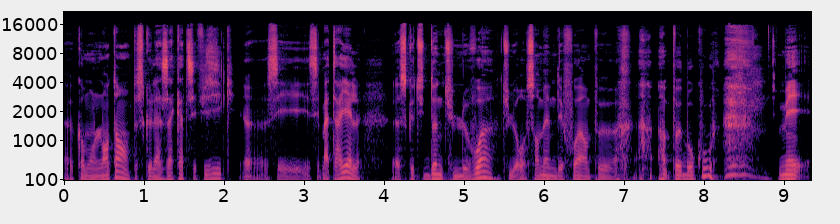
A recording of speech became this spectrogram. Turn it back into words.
euh, comme on l'entend, parce que la zakat c'est physique, euh, c'est matériel. Euh, ce que tu donnes, tu le vois, tu le ressens même des fois un peu, un peu beaucoup, mais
